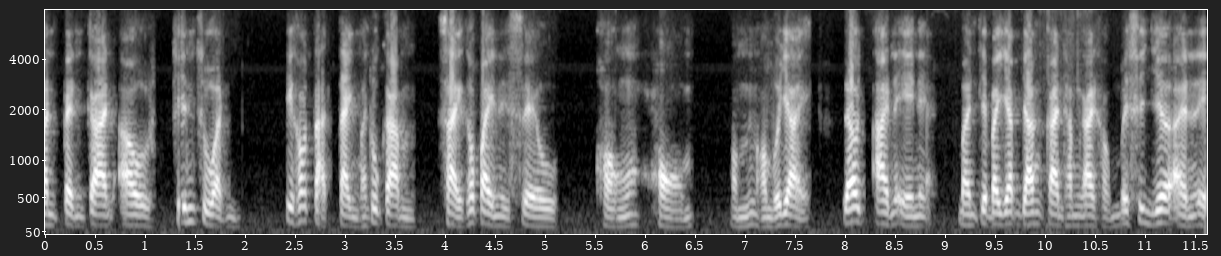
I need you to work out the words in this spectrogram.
มันเป็นการเอาชิ้นส่วนที่เขาตัดแต่งพันธุกรรม ใส่เข้าไปในเซลล์ของหอมหอมหอมหัวใหญ่ แล้ว RNA เนี่ยมันจะไปยับยั้งการทำงานของ messenger RNA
